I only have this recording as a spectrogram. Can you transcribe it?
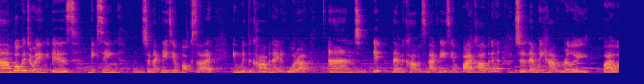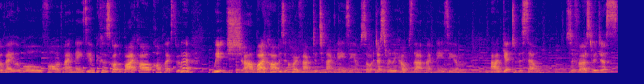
Um, what we're doing is mixing so magnesium oxide in with the carbonated water and it then becomes magnesium bicarbonate so then we have really bioavailable form of magnesium because it's got the bicarb complex with it which uh, bicarb is a cofactor to magnesium so it just really helps that magnesium uh, get to the cell. So first we just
